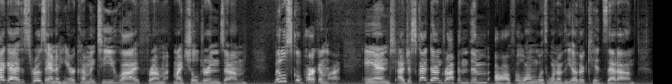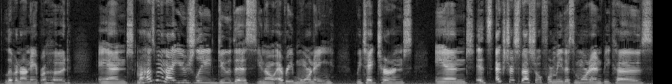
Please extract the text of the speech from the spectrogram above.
Hi guys, it's Rosanna here coming to you live from my children's um, middle school parking lot. And I just got done dropping them off along with one of the other kids that um, live in our neighborhood. And my husband and I usually do this, you know, every morning. We take turns. And it's extra special for me this morning because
